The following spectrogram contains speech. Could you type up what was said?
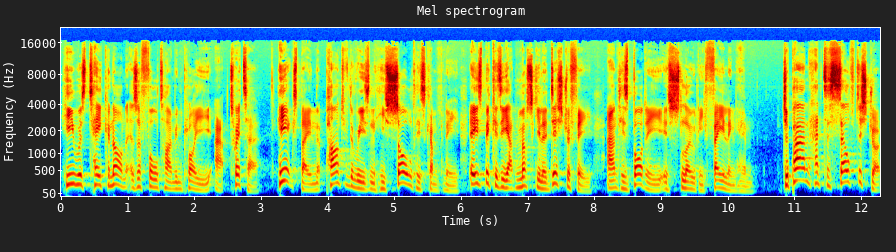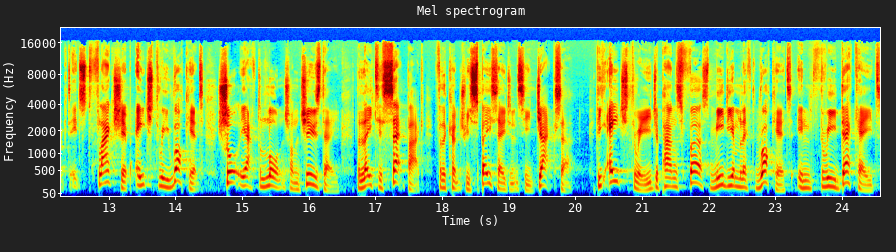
he was taken on as a full time employee at Twitter. He explained that part of the reason he sold his company is because he had muscular dystrophy and his body is slowly failing him. Japan had to self destruct its flagship H 3 rocket shortly after launch on Tuesday, the latest setback for the country's space agency, JAXA. The H 3, Japan's first medium lift rocket in three decades,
